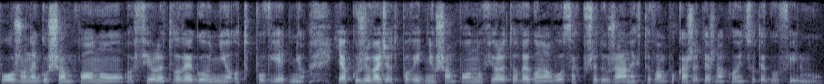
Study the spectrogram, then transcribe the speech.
położonego szamponu fioletowego nieodpowiednio. Jak używać odpowiednio szamponu fioletowego na włosach przedłużanych, to Wam pokażę też na końcu tego filmu.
